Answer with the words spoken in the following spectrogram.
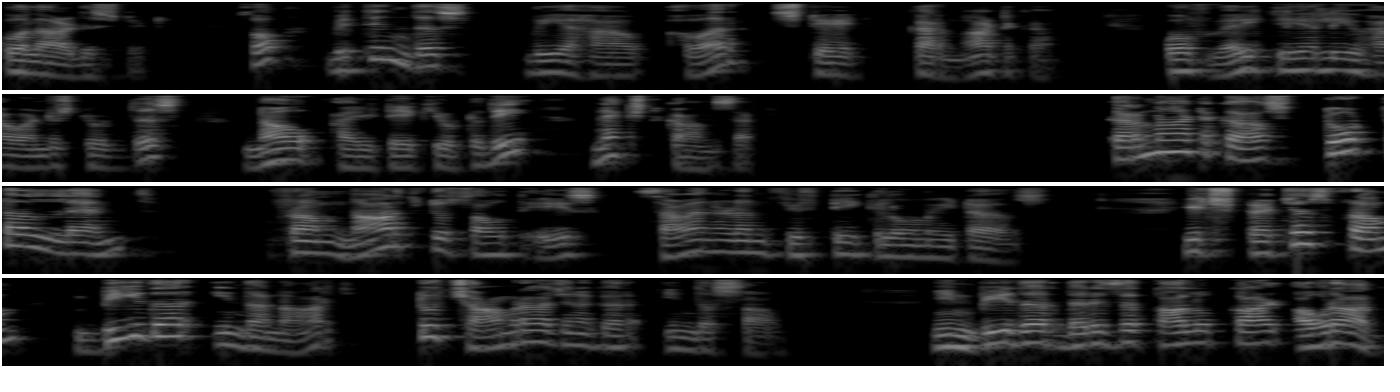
Kolar district. So within this we have our state Karnataka. Hope very clearly you have understood this. Now I'll take you to the next concept. Karnataka's total length from north to south is 750 kilometers. It stretches from Bidar in the north to Chamarajanagar in the south. In Bidar, there is a taluk called Aurad.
